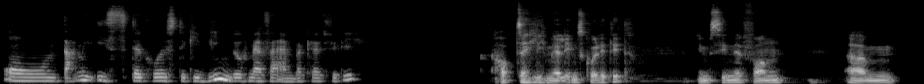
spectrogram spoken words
Und damit ist der größte Gewinn durch mehr Vereinbarkeit für dich? Hauptsächlich mehr Lebensqualität im Sinne von ähm,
